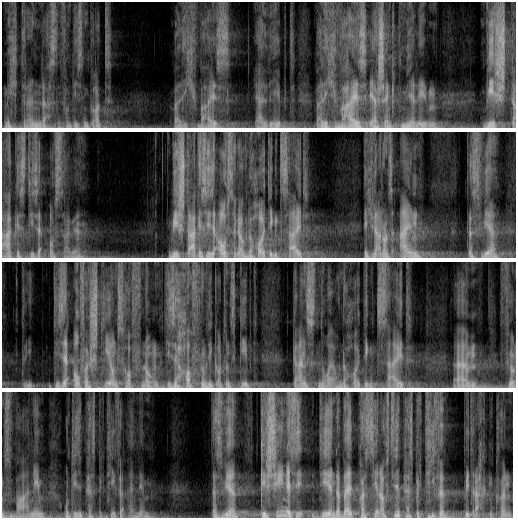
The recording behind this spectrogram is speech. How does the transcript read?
mich trennen lassen von diesem Gott, weil ich weiß, er lebt, weil ich weiß, er schenkt mir Leben. Wie stark ist diese Aussage? Wie stark ist diese Aussage auch in der heutigen Zeit? Ich lade uns ein, dass wir diese Auferstehungshoffnung, diese Hoffnung, die Gott uns gibt, ganz neu auch in der heutigen Zeit ähm, für uns wahrnehmen und diese Perspektive einnehmen. Dass wir Geschehnisse, die in der Welt passieren, aus dieser Perspektive betrachten können.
